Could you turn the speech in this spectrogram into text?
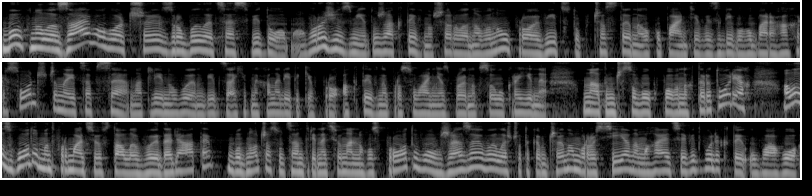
Бовкнули зайвого чи зробили це свідомо? Ворожі змі дуже активно ширили новину про відступ частини окупантів із лівого берега Херсонщини. І це все на тлі новин від західних аналітиків про активне просування збройних сил України на тимчасово окупованих територіях. Але згодом інформацію стали видаляти. Водночас у центрі національного спротиву вже заявили, що таким чином Росія намагається відволікти увагу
